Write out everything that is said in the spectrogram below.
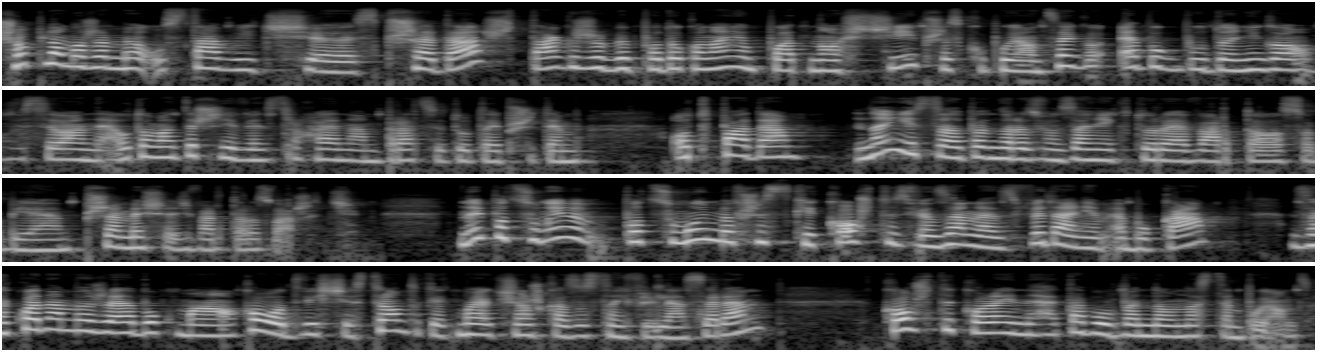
Shoplo możemy ustawić e, sprzedaż tak, żeby po dokonaniu płatności przez kupującego e-book był do niego wysyłany automatycznie, więc trochę nam pracy tutaj przy tym odpada. No i jest to na pewno rozwiązanie, które warto sobie przemyśleć, warto rozważyć. No i podsumujmy, podsumujmy wszystkie koszty związane z wydaniem e-booka. Zakładamy, że e-book ma około 200 stron, tak jak moja książka Zostań freelancerem. Koszty kolejnych etapów będą następujące.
